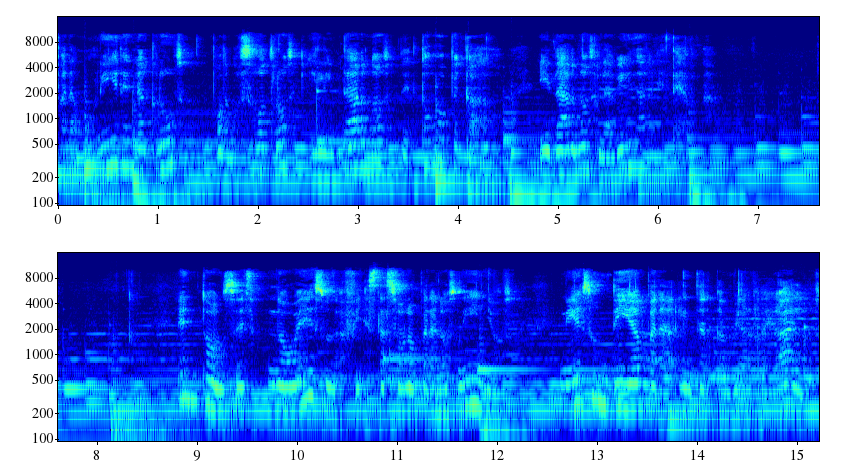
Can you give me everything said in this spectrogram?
para morir en la cruz por nosotros y librarnos de todo pecado y darnos la vida eterna. Entonces no es una fiesta solo para los niños, ni es un día para intercambiar regalos,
